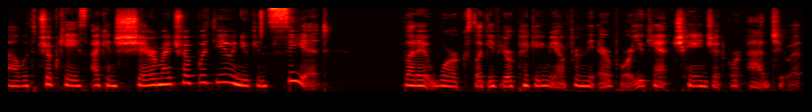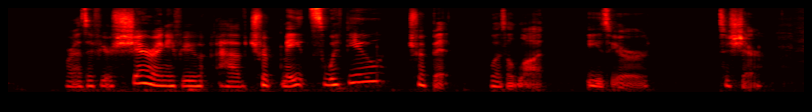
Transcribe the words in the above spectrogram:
uh, with tripcase i can share my trip with you and you can see it but it works. Like if you're picking me up from the airport, you can't change it or add to it. Whereas if you're sharing, if you have trip mates with you, TripIt was a lot easier to share.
